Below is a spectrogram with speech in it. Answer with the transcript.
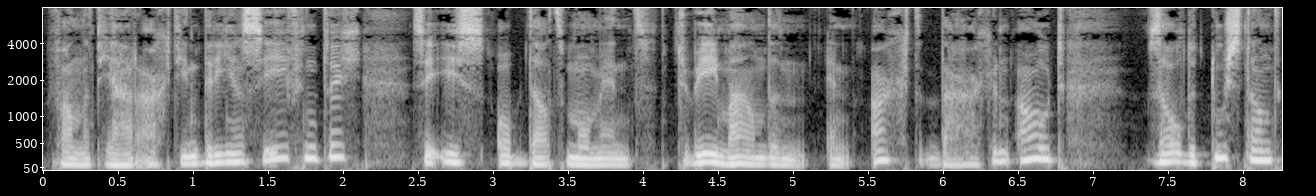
van het jaar 1873, ze is op dat moment twee maanden en acht dagen oud, zal de toestand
